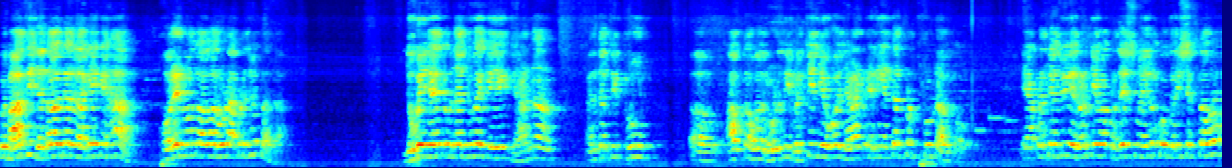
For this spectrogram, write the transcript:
કોઈ બહારથી જતા હોય ત્યારે લાગે કે હા ફોરેનમાં તો આવા રોડ આપણે જોતા હતા. દુબઈ જાય તો બધા જુએ કે એક ઝાડના અંદરથી ફ્રૂટ આવતા હોય, રોડની વચ્ચે જે હોય ઝાડ, એની અંદર પણ ફ્રૂટ આવતા હોય. એ આપણે ત્યાં જોઈએ, રણ જેવા પ્રદેશમાં એ લોકો કરી શકતા હોય,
